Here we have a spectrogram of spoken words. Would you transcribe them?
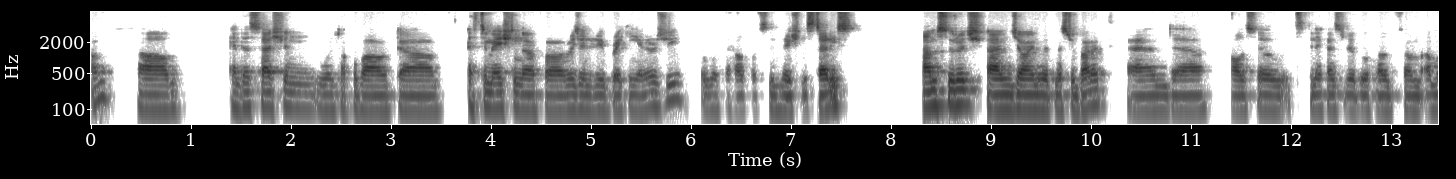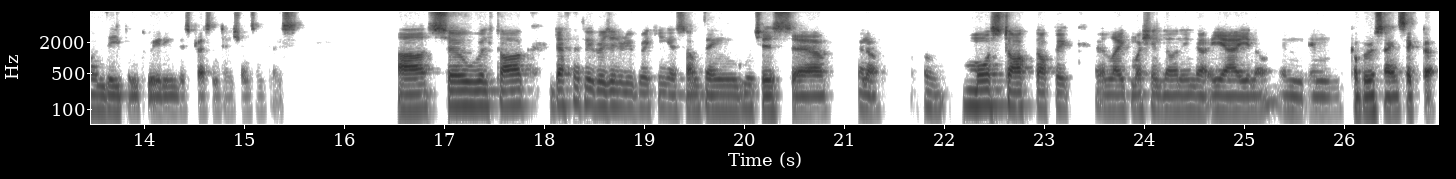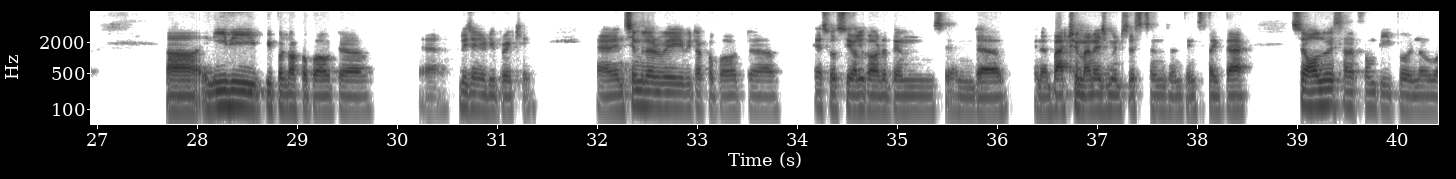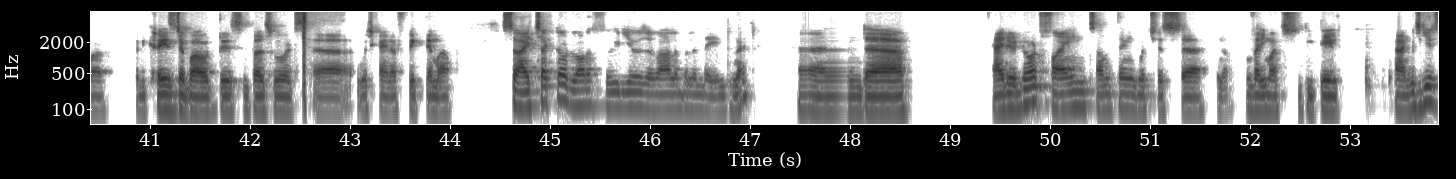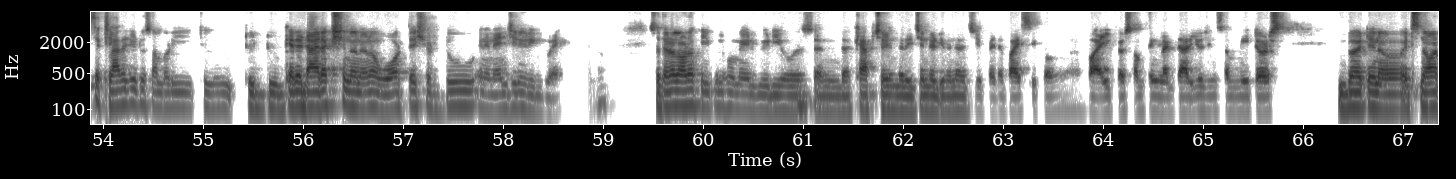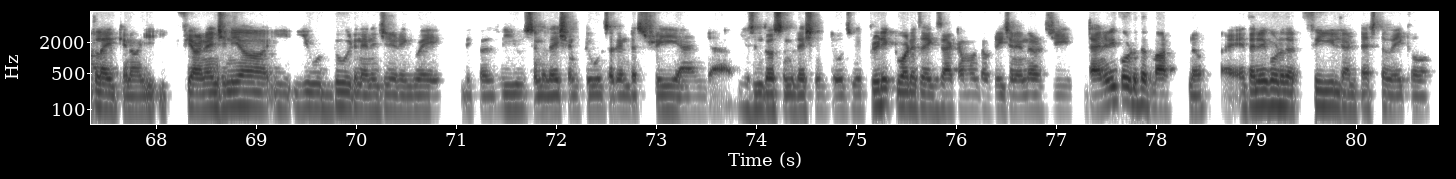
Um, in this session, we'll talk about uh, estimation of uh, regenerative braking energy with the help of simulation studies. I'm Suraj. I'm joined with Mr. Bharat, and uh, also it's been a considerable help from Amandeep in creating this presentation someplace. Uh, so we'll talk, definitely regenerative braking is something which is, uh, you know, most talk topic uh, like machine learning or AI, you know, in, in computer science sector. Uh, in EV, people talk about uh, regenerative braking. And in similar way, we talk about uh, SOC algorithms and uh, you know battery management systems and things like that. So always have some people you know are pretty crazed about these buzzwords, which kind of pick them up. So I checked out a lot of videos available in the internet, and I did not find something which is uh, you know very much detailed and which gives the clarity to somebody to to do get a direction on you know what they should do in an engineering way. So there are a lot of people who made videos and uh, capturing the regenerative energy by the bicycle, uh, bike, or something like that using some meters. But you know it's not like you know if you're an engineer you would do it in an engineering way because we use simulation tools at industry and uh, using those simulation tools we predict what is the exact amount of regen energy. Then we go to the market know, and then we go to the field and test the vehicle.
